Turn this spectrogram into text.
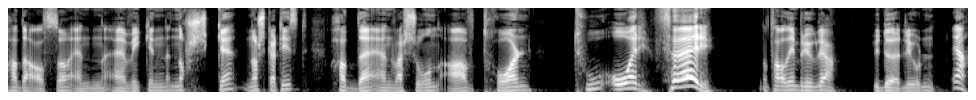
hadde altså en eh, Hvilken norske norsk artist hadde en versjon av Tårn to år før Natalie Imbruglia udødeliggjorde den? Ja.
